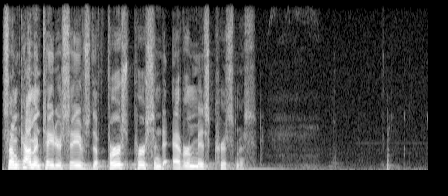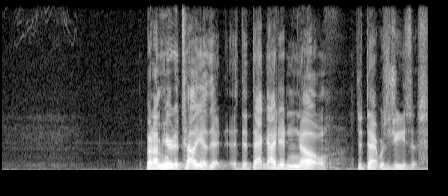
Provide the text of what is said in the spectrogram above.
Some he was the first person to ever miss Christmas. But I'm here to tell you that, that that guy didn't know that that was Jesus.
